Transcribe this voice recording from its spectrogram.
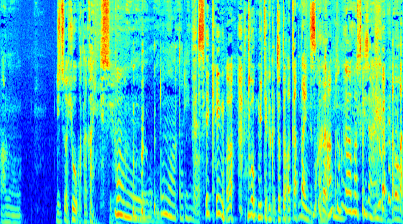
あの、実は評価高いんですよ。どのあたりが？世間はどう見てるかちょっと分かんないんですけど。監督があんま好きじゃないんだけど。は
